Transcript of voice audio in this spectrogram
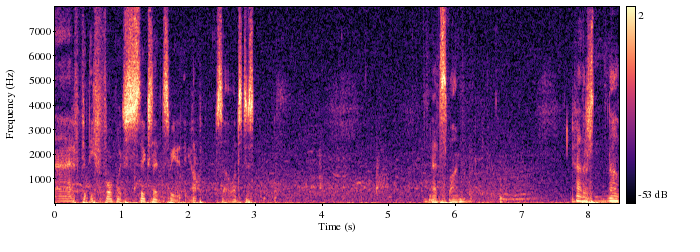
Uh, 54.6, I didn't speed anything up. So let's just... That's fine. God, there's no,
